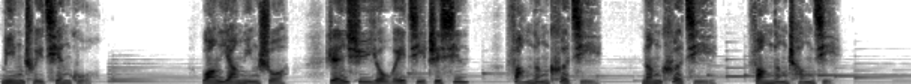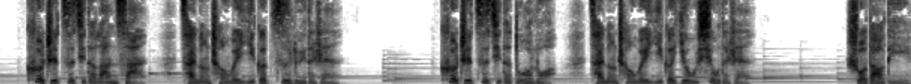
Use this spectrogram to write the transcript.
名垂千古。王阳明说：“人须有为己之心，方能克己；能克己，方能成己。克制自己的懒散，才能成为一个自律的人；克制自己的堕落，才能成为一个优秀的人。说到底，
